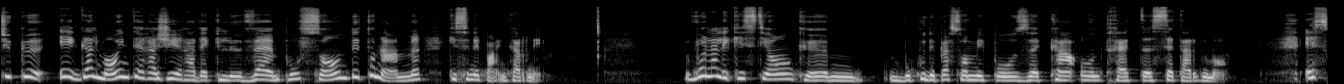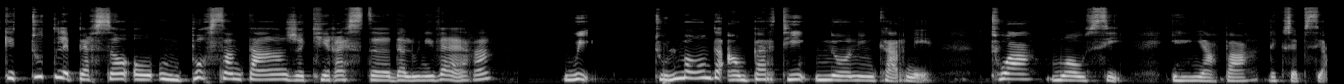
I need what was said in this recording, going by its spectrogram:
tu peux également interagir avec le 20% de ton âme qui ne n'est pas incarné. Voilà les questions que beaucoup de personnes me posent quand on traite cet argument. Est-ce que toutes les personnes ont un pourcentage qui reste dans l'univers? Hein? Oui, tout le monde a une partie non incarnée. Toi, moi aussi. Il n'y a pas d'exception.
